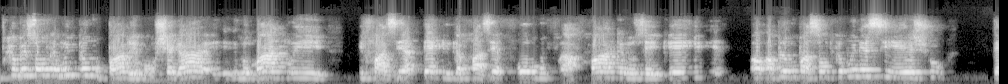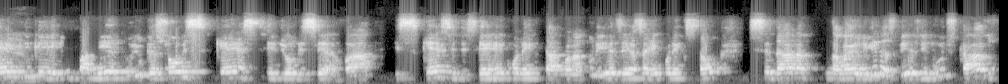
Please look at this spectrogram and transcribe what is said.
Porque o pessoal fica muito preocupado, irmão. Chegar no mato e, e fazer a técnica, fazer fogo, a faca, não sei o quê. E, a preocupação fica muito nesse eixo técnica é. e equipamento, e o pessoal esquece de observar, esquece de se reconectar com a natureza, e essa reconexão se dá, na, na maioria das vezes, em muitos casos,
